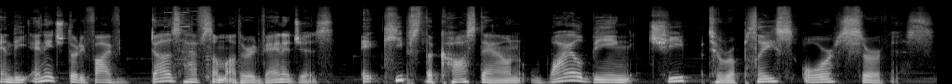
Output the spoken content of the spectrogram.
And the NH35 does have some other advantages. It keeps the cost down while being cheap to replace or service.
